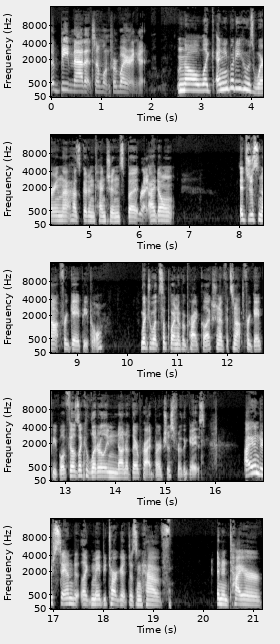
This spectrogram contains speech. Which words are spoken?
uh, be mad at someone for wearing it. No, like anybody who's wearing that has good intentions, but Right. I don't. It's just not for gay people. Which, what's the point of a pride collection if it's not for gay people? It feels like literally none of their pride merch is for the gays. I understand, like maybe Target doesn't have an entire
